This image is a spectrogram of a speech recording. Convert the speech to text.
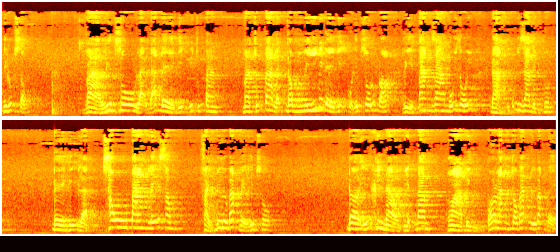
như lúc sống. Và liên xô lại đã đề nghị với chúng ta, mà chúng ta lại đồng ý với đề nghị của liên xô lúc đó, vì tang ra bối rối, đảng thì cũng như gia đình thôi. Đề nghị là sau tang lễ xong, phải đưa bác về liên xô đợi đến khi nào việt nam hòa bình, có lăng cho bác đưa bác về,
